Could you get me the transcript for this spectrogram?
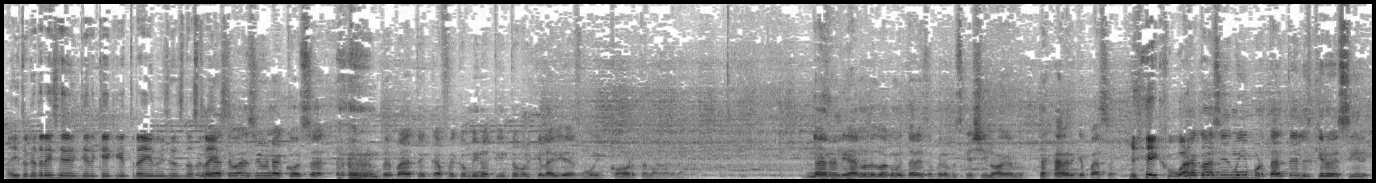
Ahí tú qué traes, qué, qué, qué traes, dices, nos Pues mira, traes. te voy a decir una cosa. Prepárate un café con vino tinto porque la vida es muy corta, la verdad. No, en realidad no les voy a comentar eso, pero pues que sí lo háganlo. a ver qué pasa. Una cosa sí es muy importante, les quiero decir.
